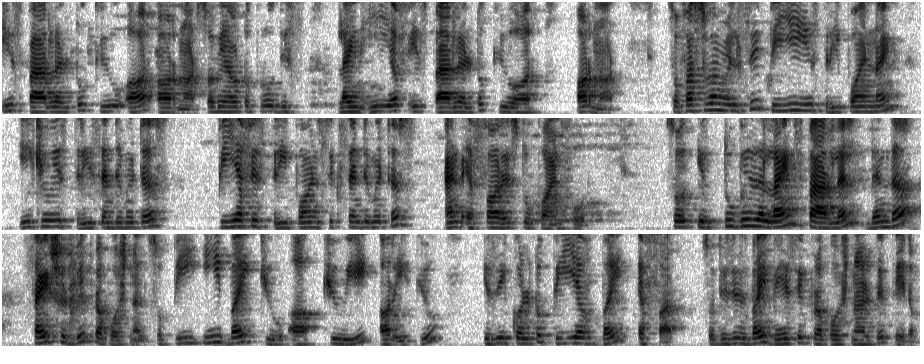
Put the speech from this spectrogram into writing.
is parallel to QR or not. So we have to prove this line EF is parallel to QR or not. So first one we'll see PE is 3.9, EQ is 3 centimeters, PF is 3.6 centimeters and FR is 2.4. So if to be the lines parallel, then the side should be proportional. So PE by Q, uh, QE or EQ is equal to PF by FR. So this is by basic proportionality theorem.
